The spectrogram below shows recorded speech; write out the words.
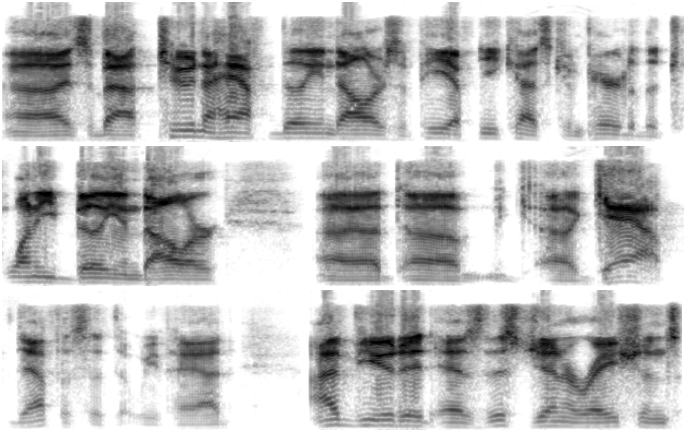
uh, it's about two and a half billion dollars of PFD cuts compared to the twenty billion dollar uh, uh, uh, gap deficit that we've had. I viewed it as this generation's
